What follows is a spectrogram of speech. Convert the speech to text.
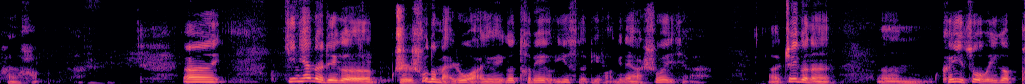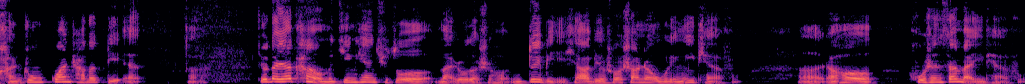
很好。嗯，今天的这个指数的买入啊，有一个特别有意思的地方，跟大家说一下啊，啊，这个呢，嗯，可以作为一个盘中观察的点啊，就大家看我们今天去做买入的时候，你对比一下，比如说上证五零 ETF，呃，然后沪深三百 ETF，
